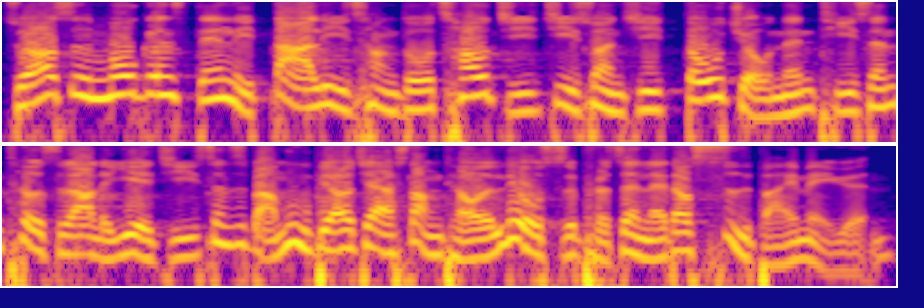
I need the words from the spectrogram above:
主要是 Morgan Stanley 大力唱多，超级计算机都久能提升特斯拉的业绩，甚至把目标价上调了六十 percent，来到四百美元。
